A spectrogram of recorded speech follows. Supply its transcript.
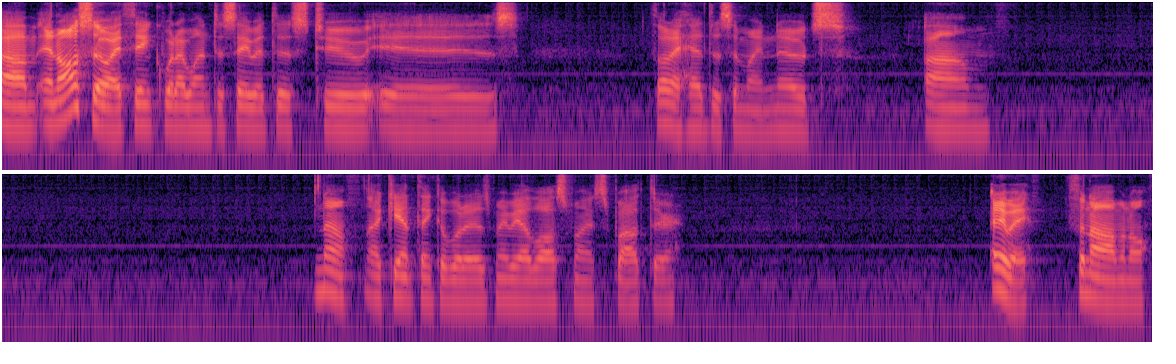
Um, and also, I think what I wanted to say with this too is, I thought I had this in my notes. Um, no, I can't think of what it is. Maybe I lost my spot there. Anyway, phenomenal.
